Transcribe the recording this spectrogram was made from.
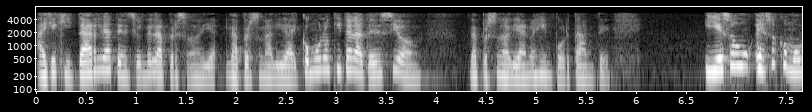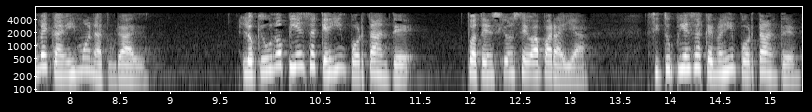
Hay que quitarle atención de la personalidad. La personalidad. ¿Y cómo uno quita la atención? La personalidad no es importante. Y eso, eso es como un mecanismo natural. Lo que uno piensa que es importante, tu atención se va para allá. Si tú piensas que no es importante,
